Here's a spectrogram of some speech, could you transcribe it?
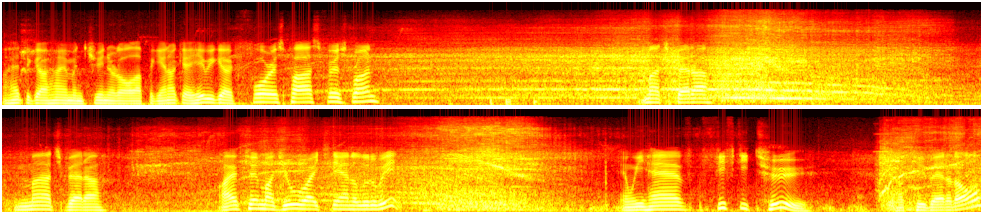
I had to go home and tune it all up again. Okay, here we go. 4S pass, first run. Much better. Much better. I have turned my dual rates down a little bit. And we have 52. Not too bad at all.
